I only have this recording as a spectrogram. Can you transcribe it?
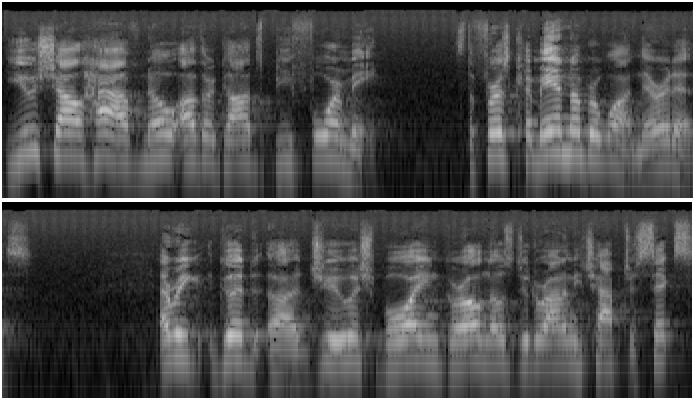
You shall have no other gods before me. It's the first command number one. There it is. Every good uh, Jewish boy and girl knows Deuteronomy chapter 6.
